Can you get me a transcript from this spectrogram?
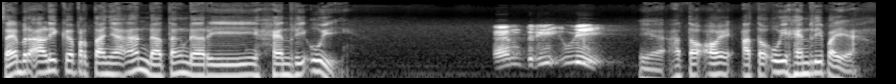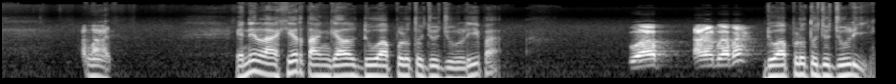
Saya beralih ke pertanyaan datang dari Henry Uy. Hendri Wi. Ya, atau Oi, atau Uy Henry Pak ya? Apa? Uy. Ini lahir tanggal 27 Juli, Pak. Dua, tanggal berapa? 27 Juli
